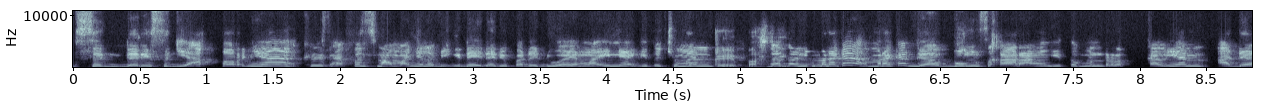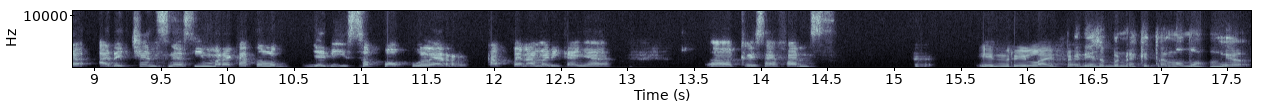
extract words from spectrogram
se- dari segi aktornya Chris Evans namanya lebih gede daripada dua yang lainnya gitu. Cuman Oke, pasti. Nih mereka mereka gabung sekarang gitu. Menurut kalian ada ada chance nggak sih mereka tuh jadi sepopuler Captain Amerikanya uh, Chris Evans? in real life ya Ini sebenarnya kita ngomong ya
